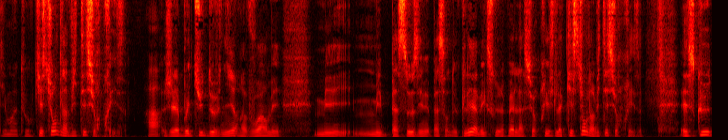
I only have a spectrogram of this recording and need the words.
Dis-moi tout. Question de l'invité surprise. Ah. J'ai l'habitude de venir voir mes, mes, mes passeuses et mes passeurs de clés avec ce que j'appelle la surprise, la question de l'invité surprise. Est-ce que,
